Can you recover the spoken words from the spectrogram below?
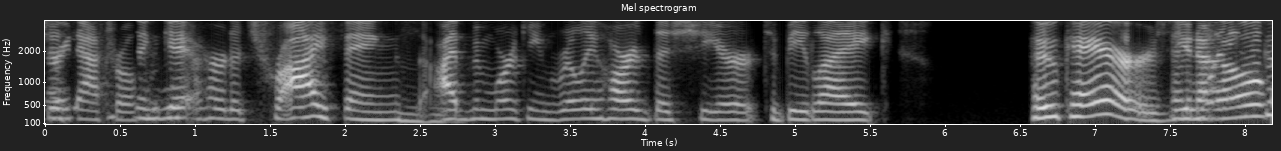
Very just natural. and Mhm. get her to try things. Mhm. I've been working really hard this year to be like, who cares, you And you know?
